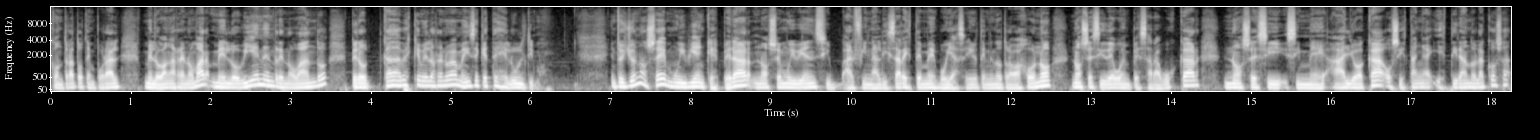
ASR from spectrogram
contrato temporal me lo van a renovar, me lo vienen renovando, pero cada vez que me lo renuevan me dice que este es el último. Entonces yo no sé muy bien qué esperar, no sé muy bien si al finalizar este mes voy a seguir teniendo trabajo o no, no sé si debo empezar a buscar, no sé si, si me hallo acá o si están estirando la cosa.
